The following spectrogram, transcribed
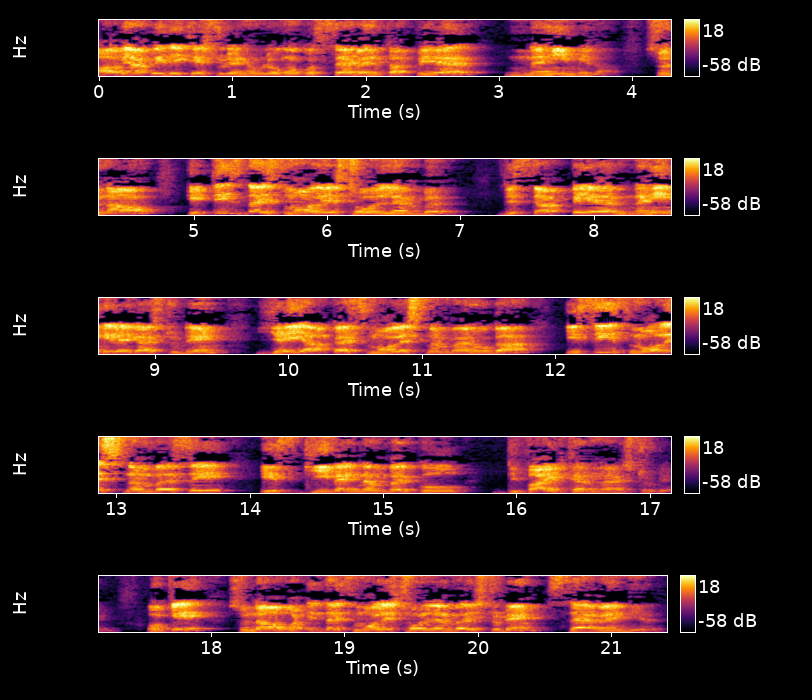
अब यहाँ पे देखिए स्टूडेंट हम लोगों को 7 का पेयर नहीं मिला so now it is the smallest whole number जिसका पेयर नहीं मिलेगा स्टूडेंट यही आपका स्मॉलेस्ट नंबर होगा। इसी स्मॉलेस्ट नंबर से इस गिवन नंबर को डिवाइड करना है student okay so now what is the smallest whole number student seven here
